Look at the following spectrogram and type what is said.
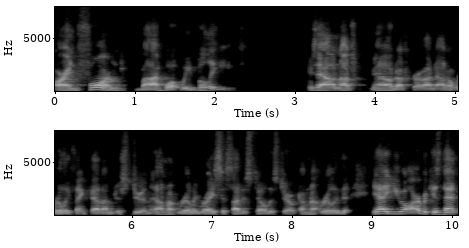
are informed by what we believe. You say, "Oh, not no, Dr. Crow. I, I, don't really think that. I'm just doing that. I'm not really racist. I just tell this joke. I'm not really that." Yeah, you are because that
